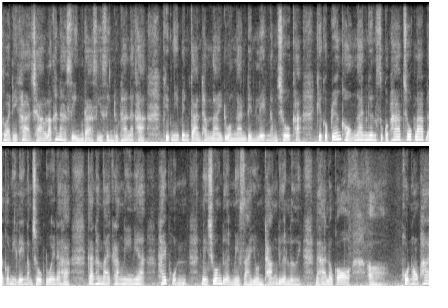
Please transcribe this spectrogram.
สวัสดีค่ะ ชาวลัคนาสิงห์ราศีสิงห์ทุกท่านนะคะ คลิปนี้เป็นการทำนายดวงงานเด่นเลขนำโชคค่ะ เกี่ยวกับเรื่องของงานเงินสุขภาพโชคลาภแล้วก็มีเลขนำโชคด้วยนะคะ การทำนายครั้งนี้เนี่ยให้ผลในช่วงเดือนเมษายนทั้งเดือนเลยนะคะ แล้วก็ ผลของไพ่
